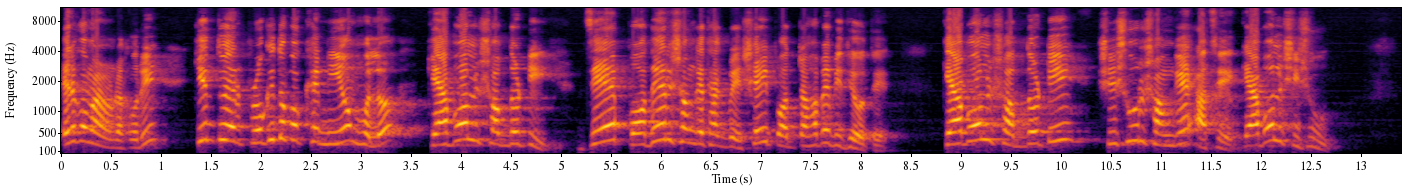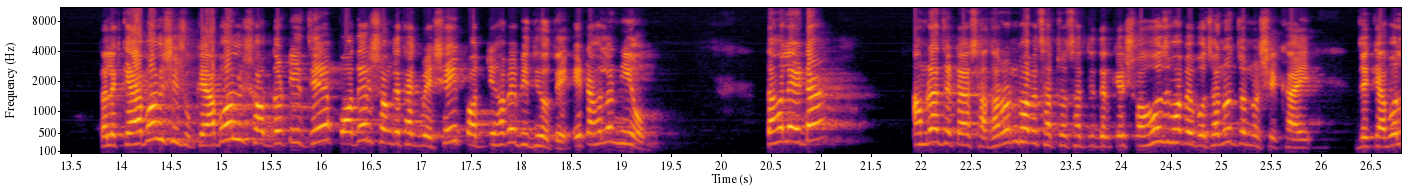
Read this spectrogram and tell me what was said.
এরকম আমরা করি। কিন্তু এর প্রকৃতপক্ষে নিয়ম হলো কেবল শব্দটি যে পদের সঙ্গে থাকবে, সেই পদটা হবে বিধেয়তে। কেবল শব্দটি শিশুর সঙ্গে আছে, কেবল শিশু। তাহলে কেবল শিশু, কেবল শব্দটি যে পদের সঙ্গে থাকবে, সেই পদটি হবে বিধেয়তে এটা হলো নিয়ম। তাহলে এটা আমরা যেটা সাধারণভাবে ছাত্রছাত্রীদেরকে সহজভাবে বোঝানোর জন্য শেখাই যে কেবল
